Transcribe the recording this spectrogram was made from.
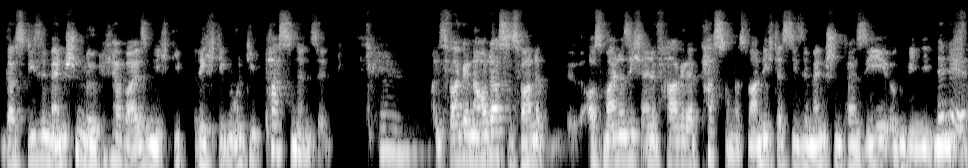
dass diese Menschen möglicherweise nicht die richtigen und die passenden sind. Mhm. Und es war genau das. Es war eine, aus meiner Sicht eine Frage der Passung. Es war nicht, dass diese Menschen per se irgendwie nicht, nee, nee.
